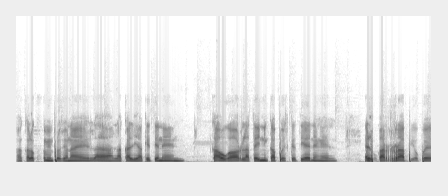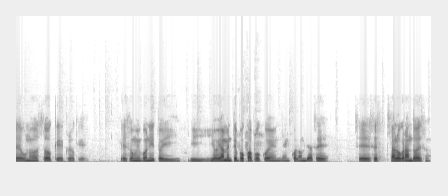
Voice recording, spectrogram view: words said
acá lo que me impresiona es la, la calidad que tienen cada jugador, la técnica pues que tienen, el, el jugar rápido, pues uno dos toques, creo que, eso es muy bonito y, y, obviamente poco a poco en, Colombia se, se, está logrando eso.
